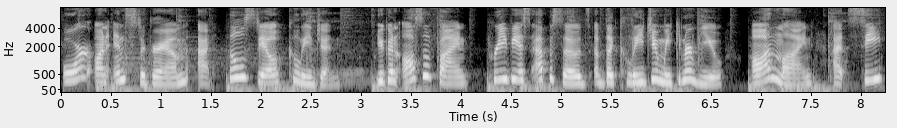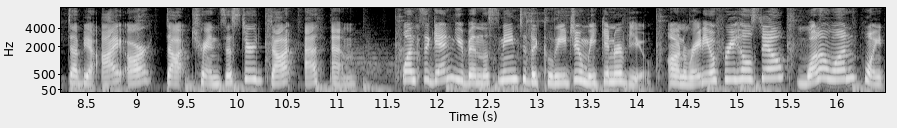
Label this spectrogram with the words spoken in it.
or on Instagram at Hillsdale Collegian. You can also find previous episodes of the Collegian Week in Review online at cwir.transistor.fm. Once again, you've been listening to the Collegian Week in Review on Radio Free Hillsdale 101.7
